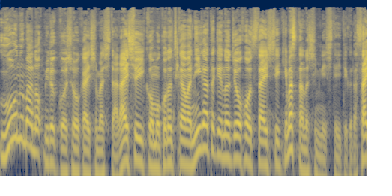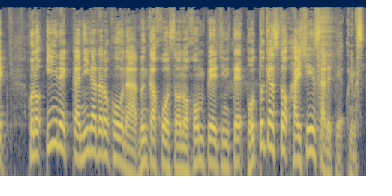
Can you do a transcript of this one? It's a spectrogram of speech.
魚沼の魅力を紹介しました。来週以降もこの時間は新潟県の情報をお伝えしていきます。楽しみにしていてください。このいいねっか新潟のコーナー、文化放送のホームページにて、ポッドキャスト配信されております。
